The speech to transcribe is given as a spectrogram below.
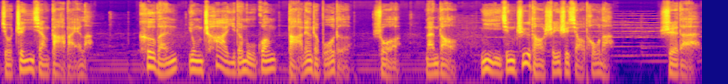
就真相大白了。”柯文用诧异的目光打量着伯德，说：“难道你已经知道谁是小偷了？”“是的，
